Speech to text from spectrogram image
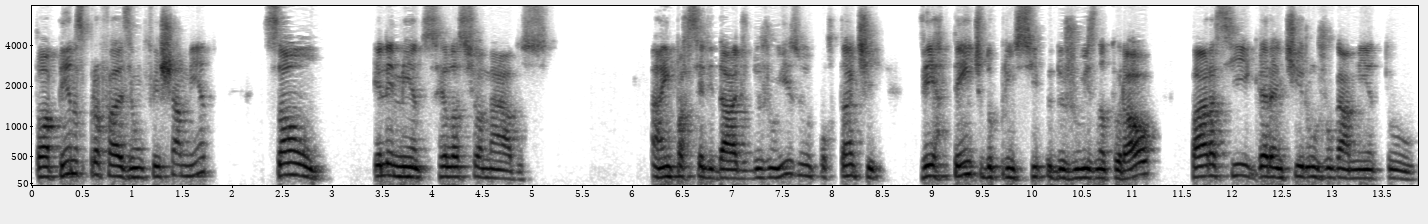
Então, apenas para fazer um fechamento, são elementos relacionados à imparcialidade do juiz, um importante vertente do princípio do juiz natural, para se garantir um julgamento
